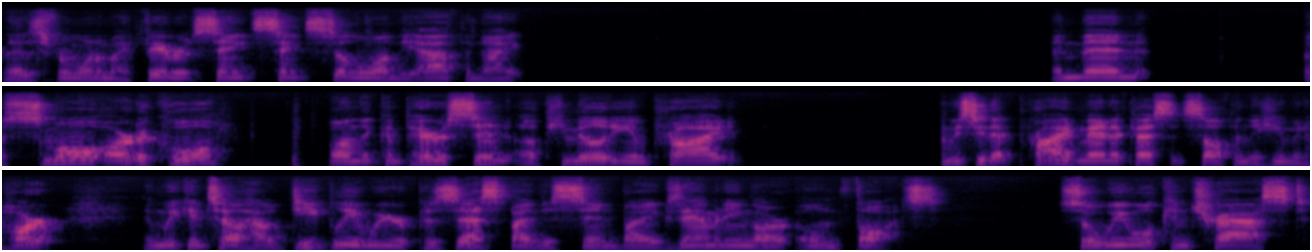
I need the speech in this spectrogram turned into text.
That is from one of my favorite saints, Saint Silouan the Athonite. And then a small article on the comparison of humility and pride. And we see that pride manifests itself in the human heart, and we can tell how deeply we are possessed by this sin by examining our own thoughts. So we will contrast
